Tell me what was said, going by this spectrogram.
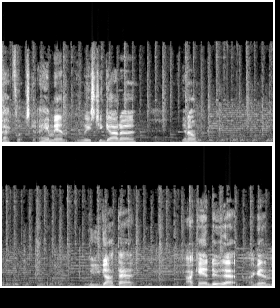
backflip skills. Hey man, at least you got a, you know, you got that. I can't do that. Again,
